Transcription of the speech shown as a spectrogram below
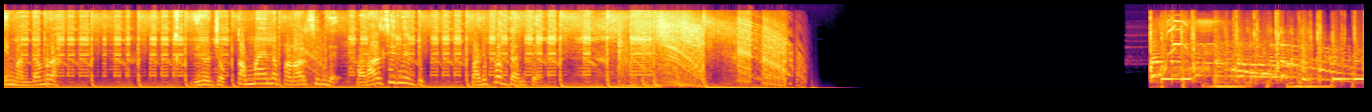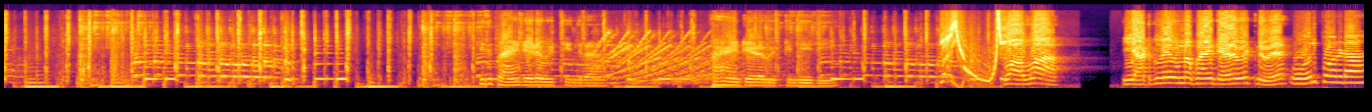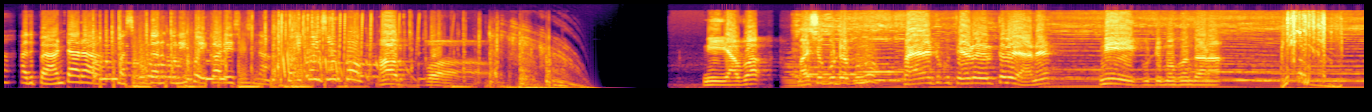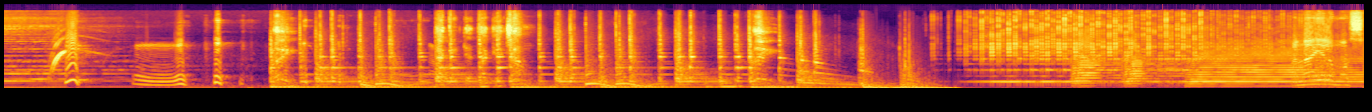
ఏం అందం రా ఈరోజు ఒక్క అమ్మాయినా పడాల్సిందే. పడాల్సిందేంటి? పడిపోద్ది అంతే ఇది ప్యాంట్ ఏడ పెట్టిందిరా. ప్యాంట్ ఏడ పెట్టింది ఇది. వా అవ్వా ఈ అటుకువే ఉన్న ప్యాంట్ ఏడబెట్టినవే ఓరి పోరడా అది ప్యాంటారా? మసగుడ్డ అనుకుని పొయ్యి కాడేసేసిన. పొయ్యి పొయ్యి చూడుకో. అబ్బా. నీ అవ్వ మసిగుడ్డకును ప్యాంటుకు తేడా తెలుస్తలే అనే? నీ గుడ్డి ముఖం దానా. అన్నయ్యలు మస్తు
